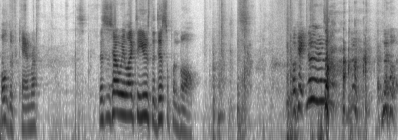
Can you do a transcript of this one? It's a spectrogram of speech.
hold the camera. This is how we like to use the discipline ball. Okay, no, no, no, no, no,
